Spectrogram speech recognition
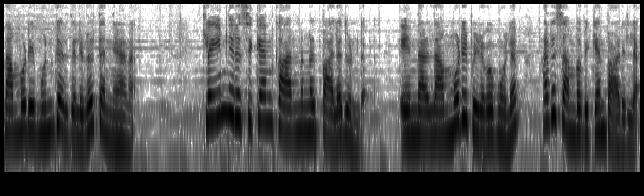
നമ്മുടെ മുൻകരുതലുകൾ തന്നെയാണ്. ക്ലെയിം നിരസിക്കാൻ കാരണങ്ങൾ പലതുണ്ട്. എന്നാൽ നമ്മുടെ പിഴവ് മൂലം അത് സംഭവിക്കാൻ പാടില്ല.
